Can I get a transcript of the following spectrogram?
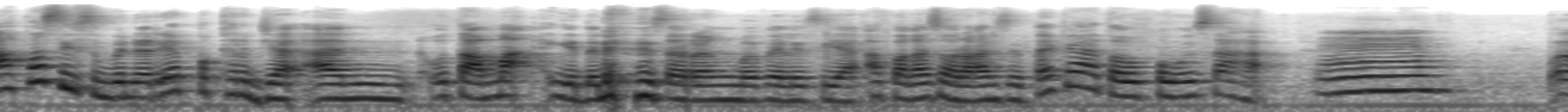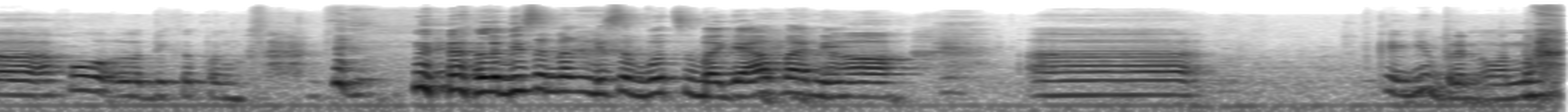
apa sih sebenarnya pekerjaan utama gitu dari seorang Mbak Felicia? Apakah seorang arsitek atau pengusaha? Hmm, uh, aku lebih ke pengusaha. lebih senang disebut sebagai apa nih? Oh, uh, kayaknya brand owner.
